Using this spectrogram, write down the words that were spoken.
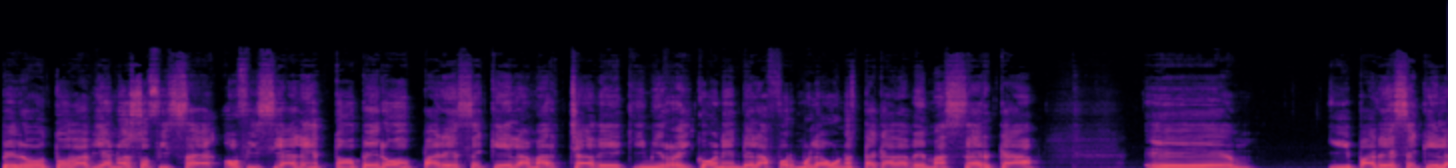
pero todavía no es oficial esto, pero parece que la marcha de Kimi Raikkonen de la Fórmula 1 está cada vez más cerca. Eh, y parece que el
